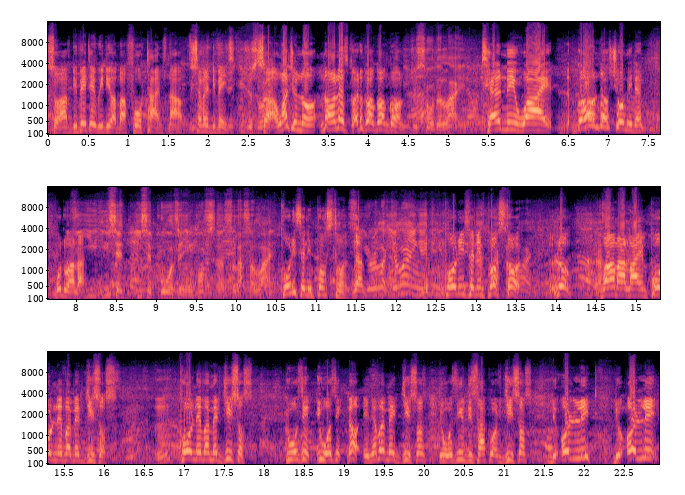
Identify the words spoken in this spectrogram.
So I've debated with you about four times now, seven you- debates. you so lied. I want to know. No, let's go, go, go, go You just saw the lie. Tell me why. Go on, don't show me then. What do I lie? You, you said you said Paul was an imposter, so that's a lie. Paul is an impostor. Well, You're, you're lying again. Paul is an That's- that's a impostor. Look, why am I lying? Paul never met Jesus. Paul never met Jesus. He wasn't. He wasn't. No, he never met Jesus. He wasn't a disciple of Jesus. The only, the only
